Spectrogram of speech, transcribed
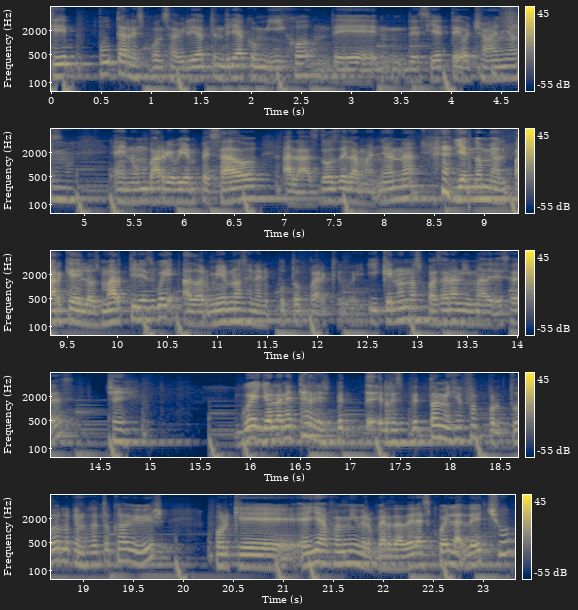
qué puta responsabilidad tendría con mi hijo de, de 7, 8 años. En un barrio bien pesado, a las 2 de la mañana, yéndome al parque de los mártires, güey, a dormirnos en el puto parque, güey. Y que no nos pasara ni madre, ¿sabes? Sí. Güey, yo la neta respeto, respeto a mi jefa por todo lo que nos ha tocado vivir. Porque ella fue mi ver- verdadera escuela. De hecho,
